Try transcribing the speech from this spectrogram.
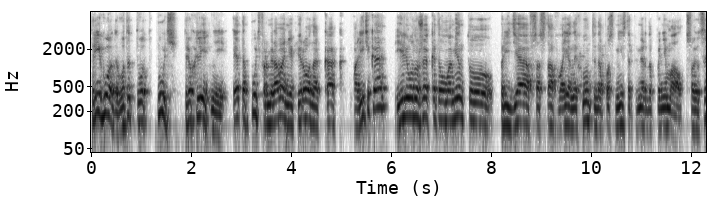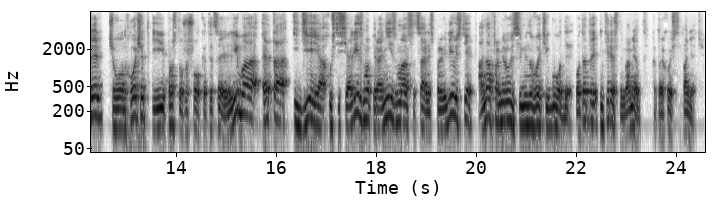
Три года. Вот этот вот путь трехлетний, это путь формирования Перрона как политика, или он уже к этому моменту, придя в состав военной хунты на пост министра, примерно понимал свою цель, чего он хочет, и просто уже шел к этой цели. Либо это идея хустисиализма, пиранизма, социальной справедливости, она формируется именно в эти годы. Вот это интересный момент, который хочется понять.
